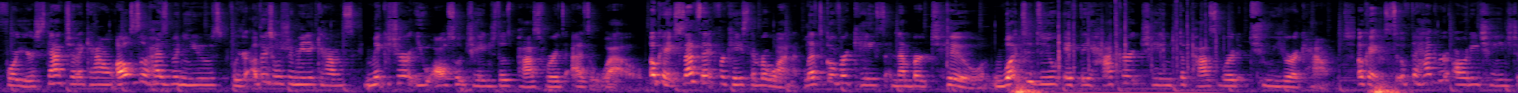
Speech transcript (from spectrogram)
for your Snapchat account also has been used for your other social media accounts, make sure you also change those passwords as well. Okay, so that's it for case number one. Let's go over case number two. What to do if the hacker changed the password password to your account. Okay, so if the hacker already changed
